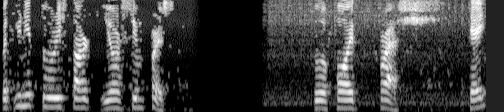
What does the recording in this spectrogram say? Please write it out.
But you need to restart your sim first to avoid crash okay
